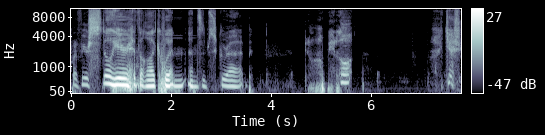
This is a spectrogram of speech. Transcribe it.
But if you're still here, hit the like button and subscribe. It'll help me a lot. Yes.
